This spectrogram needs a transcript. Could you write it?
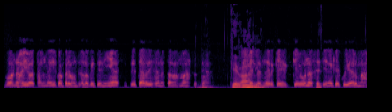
vos no ibas al médico a preguntar lo que tenías, de tarde ya no estabas más. O sea, Qué vale. entender que, que uno se tiene que cuidar más.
